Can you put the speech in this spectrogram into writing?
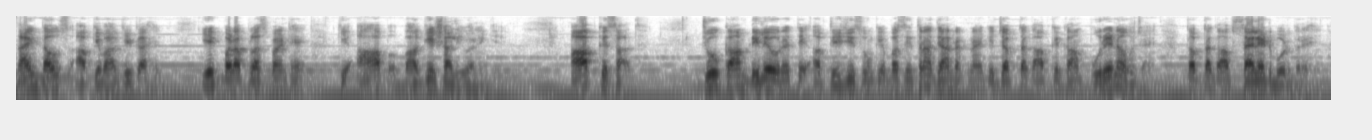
नाइन्थ हाउस आपके भाग्य का है। ये एक बड़ा प्लस पॉइंट है कि आप भाग्यशाली बनेंगे। आपके साथ जो काम डिले हो रहे थे, अब तेज़ी से होंगे। बस इतना ध्यान रखना है कि जब तक आपके काम पूरे ना हो जाएँ, तब तक आप साइलेंट बोर्ड पर रहें।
